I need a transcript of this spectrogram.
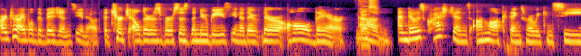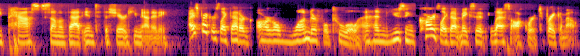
our tribal divisions you know the church elders versus the newbies you know they're they're all there yes. um, and those questions unlock things where we can see past some of that into the shared humanity icebreakers like that are, are a wonderful tool and using cards like that makes it less awkward to break them out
